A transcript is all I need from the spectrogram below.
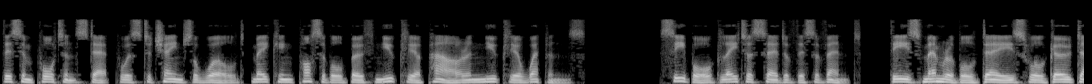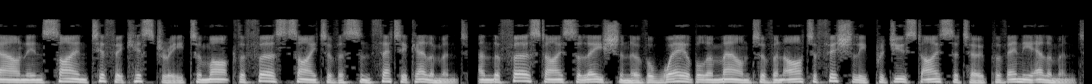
This important step was to change the world, making possible both nuclear power and nuclear weapons. Seaborg later said of this event, these memorable days will go down in scientific history to mark the first sight of a synthetic element, and the first isolation of a weighable amount of an artificially produced isotope of any element.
